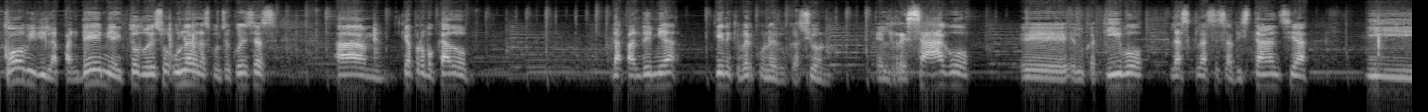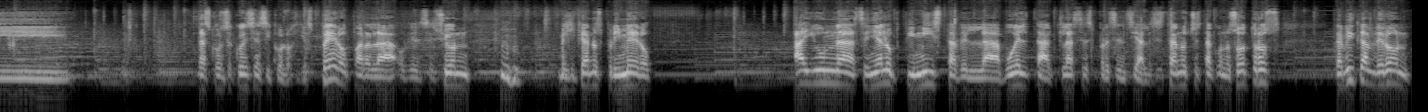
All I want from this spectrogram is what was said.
el COVID y la pandemia y todo eso, una de las consecuencias que ha provocado la pandemia tiene que ver con la educación, el rezago eh, educativo, las clases a distancia y las consecuencias psicológicas. Pero para la organización Mexicanos Primero, hay una señal optimista de la vuelta a clases presenciales. Esta noche está con nosotros David Calderón,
